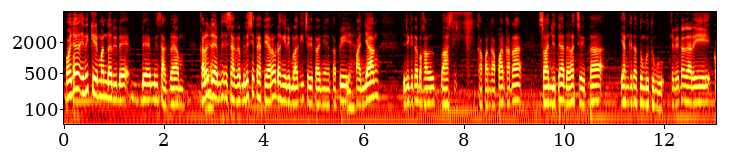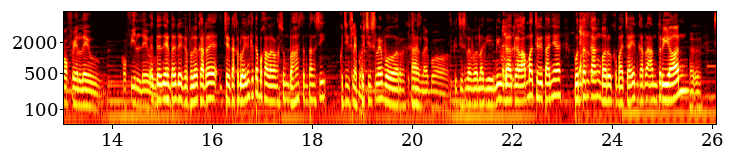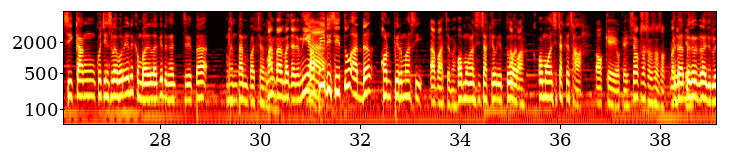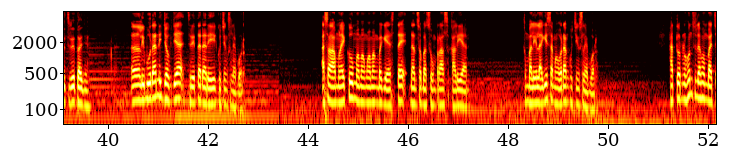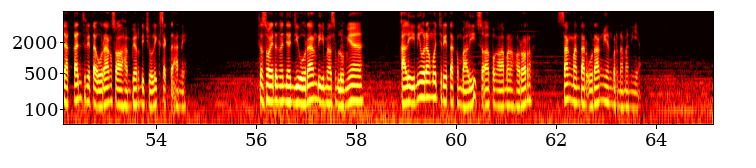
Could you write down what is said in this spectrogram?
Pokoknya ini kiriman dari D- DM Instagram. Karena Iya. DM Instagram juga si Teh Tiara udah ngirim lagi ceritanya, tapi Iya. panjang. Jadi kita bakal bahas kapan-kapan karena selanjutnya adalah cerita yang kita tunggu-tunggu. Cerita dari Coffee Leo. Coffee Leo. Eh, Yang tadi dari Kevin karena cerita kedua ini kita bakal langsung bahas tentang si Kucing selebor kucing selebor. kan. Slebor. Kucing selebor lagi. Ini udah agak lama ceritanya. Punten Kang baru kebacain karena antrian. Heeh. Si Kang kucing selebor ini kembali lagi dengan cerita mantan pacar. Mantan bacanya Nia. Tapi di situ ada konfirmasi apa cenah? omongan si Cakil itu Apa? omongan si Cakil salah. Oke, oke. Sok sok sok sok. Lanjut, Kita dengerin aja dulu ceritanya. Eh, Liburan di Jogja cerita dari kucing selebor Assalamualaikum mamang-mamang BGST dan sobat sumpral sekalian. Kembali lagi sama orang kucing selebor. Hatur Nuhun sudah membacakan cerita orang soal hampir diculik sekte aneh. Sesuai dengan janji orang di email sebelumnya, kali ini orang mau cerita kembali soal pengalaman horor sang mantan orang yang bernama Nia.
